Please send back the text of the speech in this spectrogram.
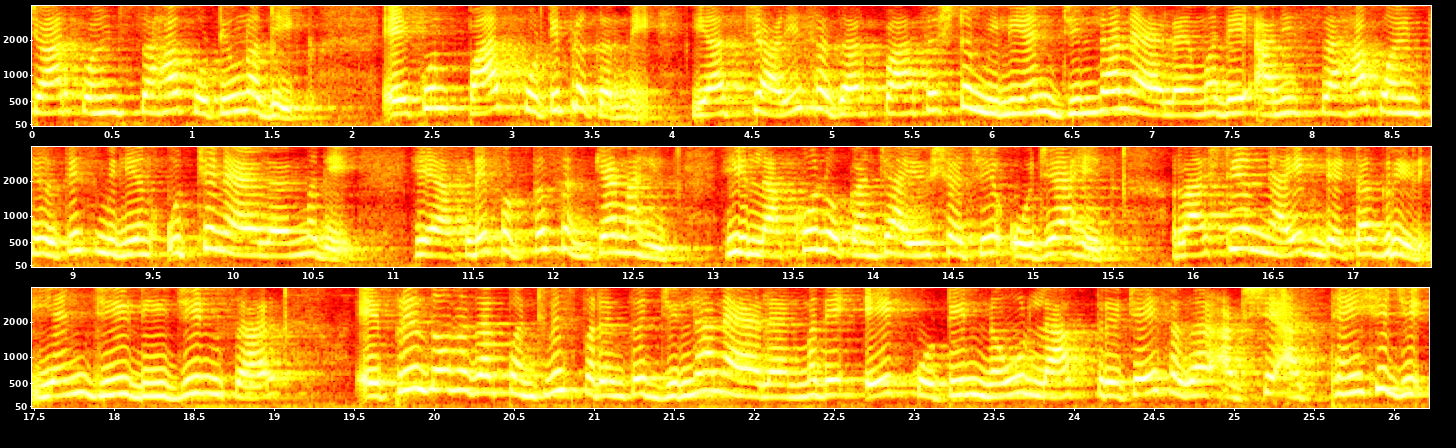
चार पॉईंट सहा कोटीहून अधिक. एकूण पाच कोटी प्रकरणे. यात चाळीस हजार पासष्ट मिलियन जिल्हा न्यायालयामध्ये आणि सहा पॉईंट तेहतीस मिलियन उच्च न्यायालयांमध्ये. हे आकडे फक्त संख्या नाहीत ही लाखो लोकांच्या आयुष्याचे ओझे आहेत. राष्ट्रीय न्यायिक data grid N G D जीनुसार एप्रिल दोन हजार पंचवीसपर्यंत जिल्हा न्यायालयांमध्ये एक कोटी नऊ लाख त्रेचाळीस हजार आठशे अठ्ठ्याऐंशी जी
